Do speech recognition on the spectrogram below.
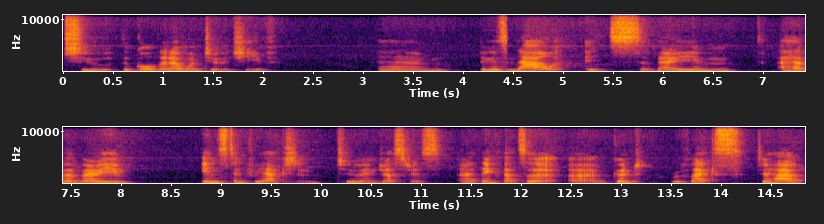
to the goal that I want to achieve. Um, because now it's a very, um, I have a very instant reaction to injustice. And I think that's a, a good reflex to have.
